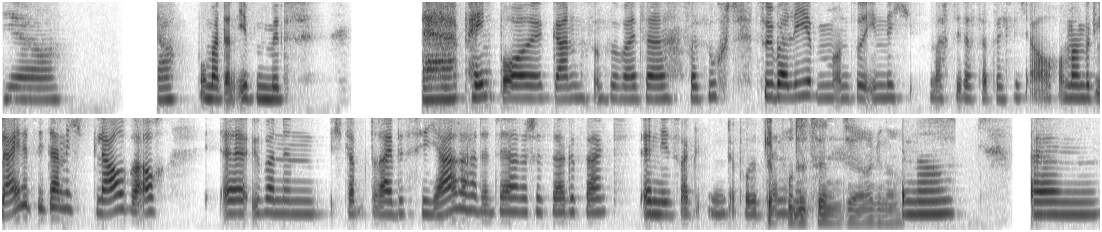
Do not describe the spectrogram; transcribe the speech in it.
Hier, ja, wo man dann eben mit äh, Paintball, Guns und so weiter versucht zu überleben und so ähnlich macht sie das tatsächlich auch. Und man begleitet sie dann, ich glaube auch äh, über einen, ich glaube drei bis vier Jahre hatte der Regisseur gesagt. Äh, nee, es war der Produzent. Der Produzent, ja, genau. Genau. Ähm,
